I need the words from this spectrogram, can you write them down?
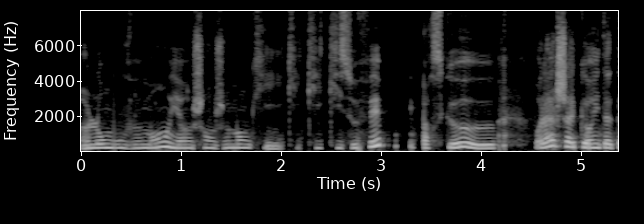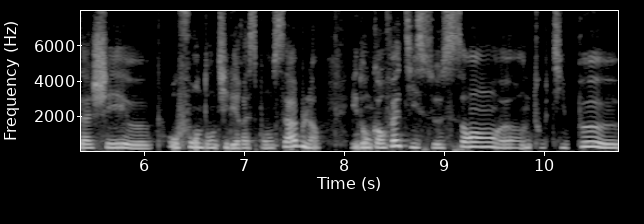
long mouvement et un changement qui, qui, se fait, parce que voilà, chacun est attaché au fond dont il est responsable. Et donc, en fait, il se sent un tout petit peu,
